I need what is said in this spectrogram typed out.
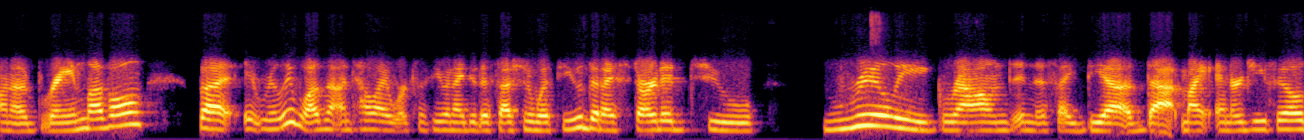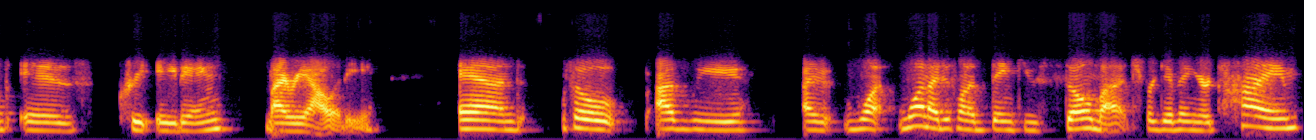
on a brain level, but it really wasn't until I worked with you and I did a session with you that I started to really ground in this idea that my energy field is creating my reality. And so as we I want one, I just want to thank you so much for giving your time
